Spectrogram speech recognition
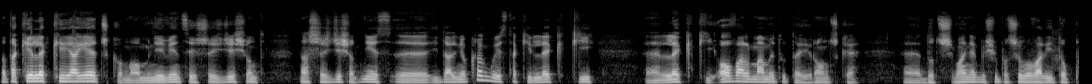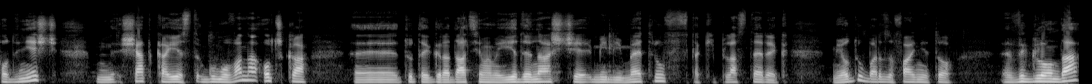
no takie lekkie jajeczko, no mniej więcej 60 na 60. Nie jest e, idealnie okrągły, jest taki lekki, e, lekki owal. Mamy tutaj rączkę do trzymania, jakbyśmy potrzebowali to podnieść. Mm, Siatka jest gumowana, oczka e, tutaj gradację mamy 11 mm, taki plasterek miodu, bardzo fajnie to e, wygląda.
